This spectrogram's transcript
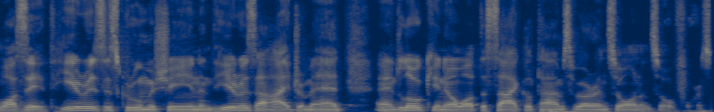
was it. Here is a screw machine and here is a hydromat and look, you know, what the cycle times were and so on and so forth.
